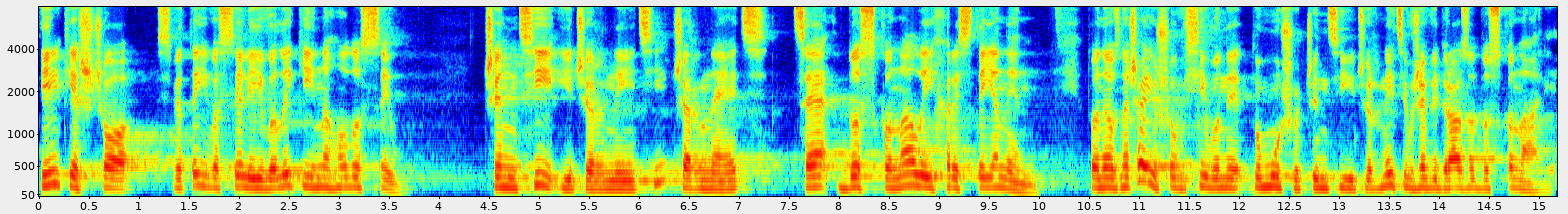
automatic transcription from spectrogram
тільки що святий Василій Великий наголосив, ченці і черниці, чернець це досконалий християнин. То не означає, що всі вони, тому що ченці і черниці вже відразу досконалі.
